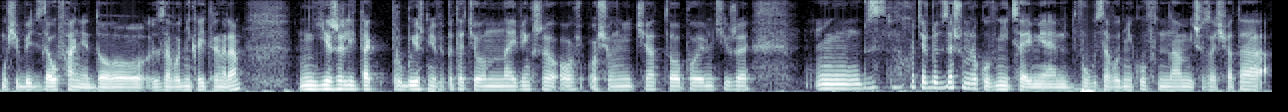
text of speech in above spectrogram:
Musi być zaufanie do zawodnika i trenera. Jeżeli tak próbujesz mnie wypytać o największe osiągnięcia, to powiem Ci, że chociażby w zeszłym roku w Nicei miałem dwóch zawodników na Mistrzostwa Świata.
